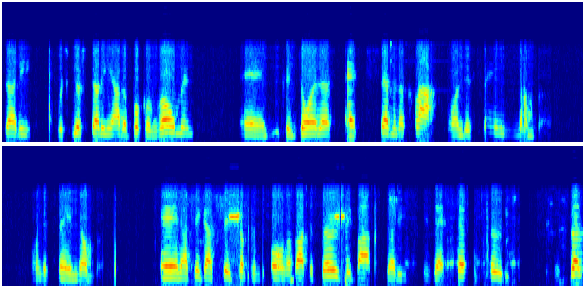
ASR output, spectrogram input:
study, which we're studying out of the book of Romans. And you can join us at 7 o'clock on the same number. On the same number. And I think I said something wrong about the Thursday Bible study is at 7.30. The,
